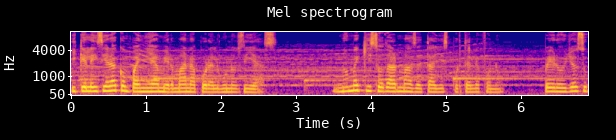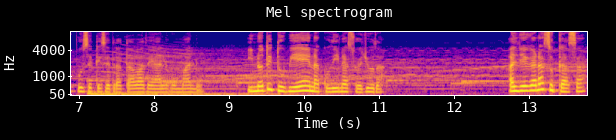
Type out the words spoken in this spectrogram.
y que le hiciera compañía a mi hermana por algunos días. No me quiso dar más detalles por teléfono, pero yo supuse que se trataba de algo malo y no titubeé en acudir a su ayuda. Al llegar a su casa,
